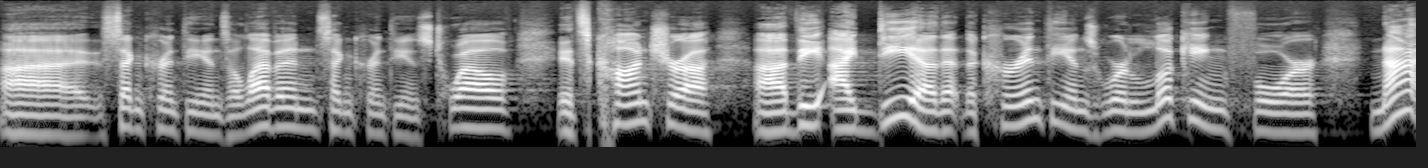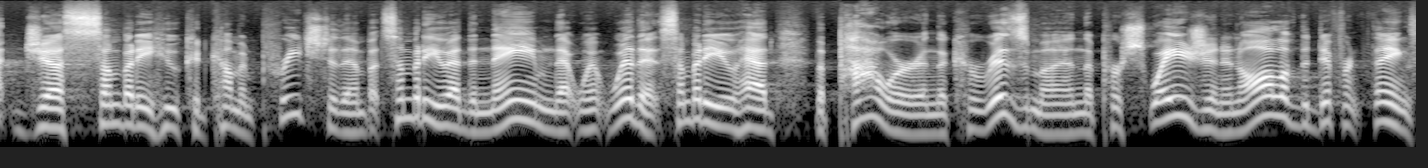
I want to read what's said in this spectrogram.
uh, 2 Corinthians 11, 2 Corinthians 12. It's contra uh, the idea that the Corinthians were looking for not just somebody who could come and preach to them, but somebody who had the name that went with it, somebody who had the power and the charisma and the persuasion and all of the different things.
